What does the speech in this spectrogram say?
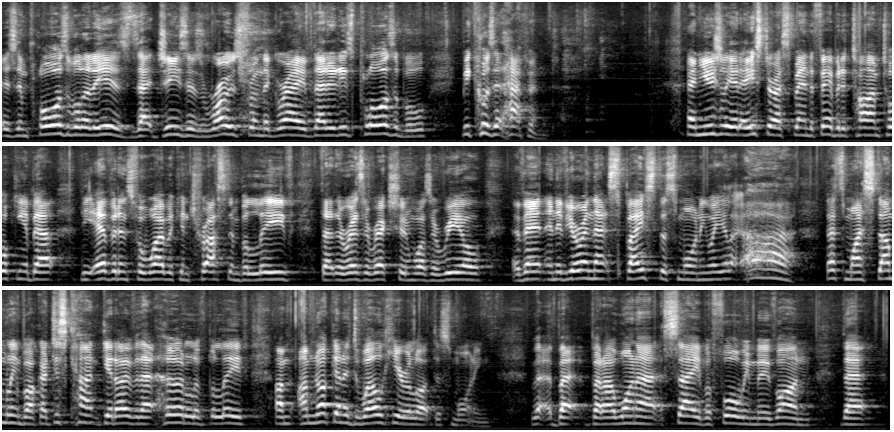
as implausible it is that Jesus rose from the grave, that it is plausible because it happened. And usually at Easter, I spend a fair bit of time talking about the evidence for why we can trust and believe that the resurrection was a real event. And if you're in that space this morning where you're like, ah, oh, that's my stumbling block, I just can't get over that hurdle of belief, I'm, I'm not going to dwell here a lot this morning. But, but, I want to say before we move on that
